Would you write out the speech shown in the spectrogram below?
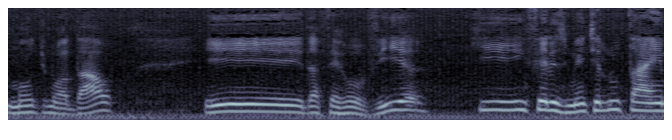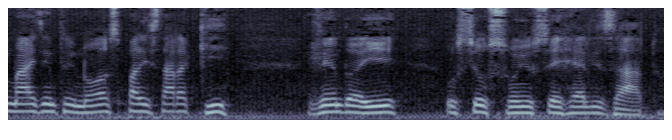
multimodal e da ferrovia, que infelizmente ele não está mais entre nós para estar aqui, vendo aí o seu sonho ser realizado.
